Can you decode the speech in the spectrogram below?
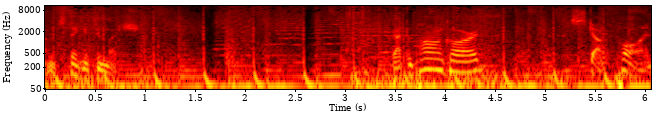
I'm just thinking too much. Got the pawn card. Scout pawn.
